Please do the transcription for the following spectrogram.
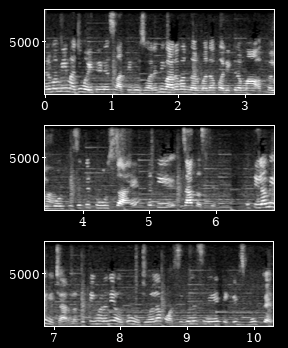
तर मग मी माझी मैत्रीण आहे स्वाती गुजवारे ती. वारंवार नर्मदा परिक्रमा अक्कलकोट तिचे ते टूर्स आहे. तर ती जात असते. तर तिला मी विचारलं. तर ती म्हणाली अगं उज्ज्वला पॉसिबलच नाहीये. तिकीट बुक आहेत.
